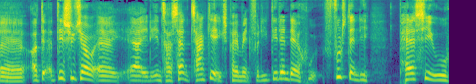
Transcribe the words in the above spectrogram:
Øh, og det, det synes jeg jo er, er et interessant tankeeksperiment, fordi det er den der hu- fuldstændig passive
